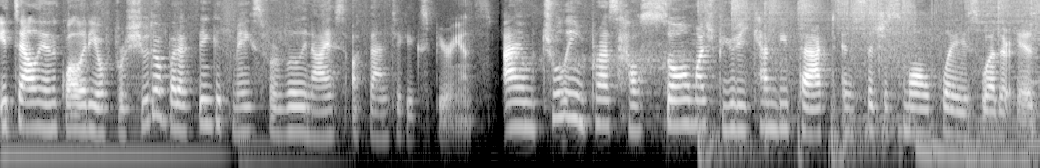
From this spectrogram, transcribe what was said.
Italian quality of prosciutto, but I think it makes for a really nice, authentic experience. I am truly impressed how so much beauty can be packed in such a small place, whether it's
